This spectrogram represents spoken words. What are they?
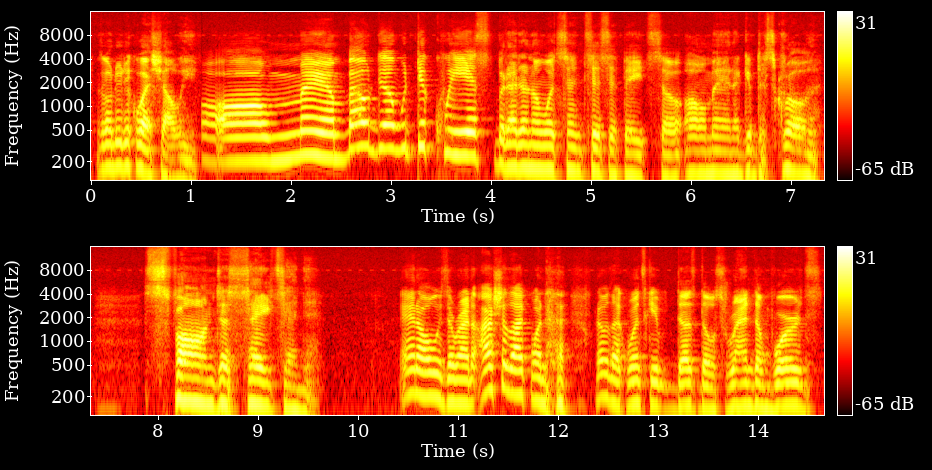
let's go do the quest, shall we? Oh man, about done with the quest, but I don't know what to anticipate. So, oh man, I give the scroll. Spawn to Satan. And always around. I actually like when, when like RuneScape does those random words.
